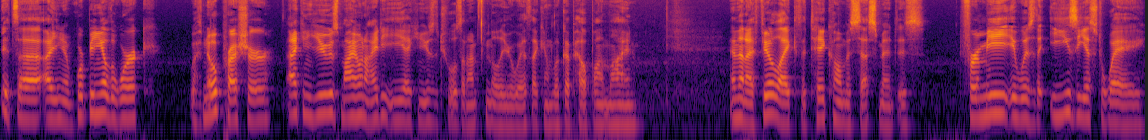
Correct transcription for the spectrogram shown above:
It's uh, I, you know, being able to work with no pressure. I can use my own IDE. I can use the tools that I'm familiar with. I can look up help online. And then I feel like the take home assessment is, for me, it was the easiest way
